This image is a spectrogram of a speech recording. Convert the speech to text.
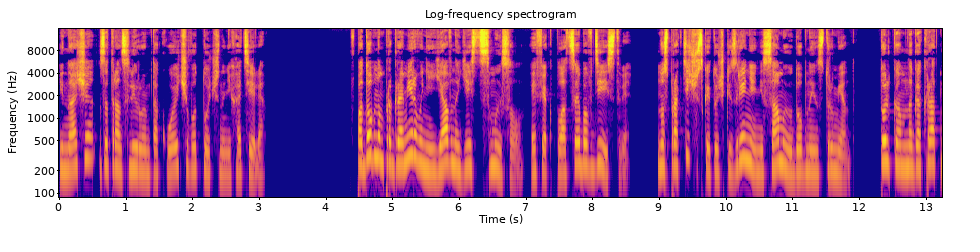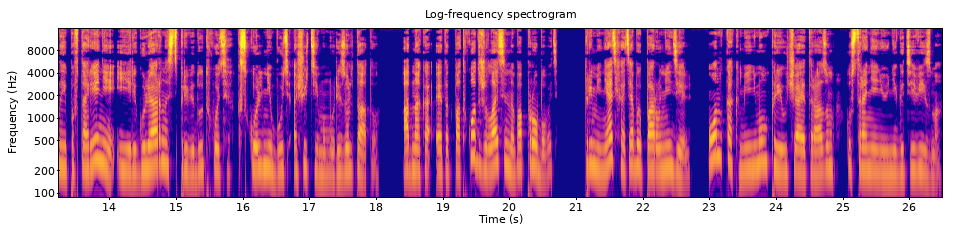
Иначе затранслируем такое, чего точно не хотели. В подобном программировании явно есть смысл, эффект плацебо в действии, но с практической точки зрения не самый удобный инструмент. Только многократные повторения и регулярность приведут хоть к сколь-нибудь ощутимому результату. Однако этот подход желательно попробовать, применять хотя бы пару недель. Он, как минимум, приучает разум к устранению негативизма.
